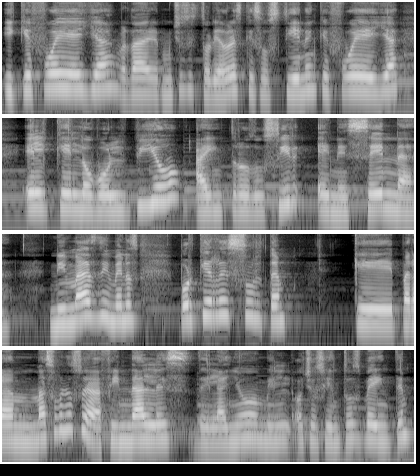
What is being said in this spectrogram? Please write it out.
y que fue ella, ¿verdad? Hay muchos historiadores que sostienen que fue ella el que lo volvió a introducir en escena, ni más ni menos, porque resulta que para más o menos a finales del año 1820,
